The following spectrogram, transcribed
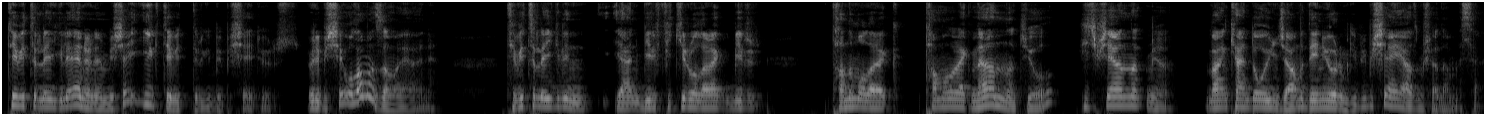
Twitter'la ilgili en önemli şey ilk tweet'tir gibi bir şey diyoruz. Öyle bir şey olamaz ama yani. Twitter'la ilgili yani bir fikir olarak bir tanım olarak tam olarak ne anlatıyor? Hiçbir şey anlatmıyor. Ben kendi oyuncağımı deniyorum gibi bir şey yazmış adam mesela.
